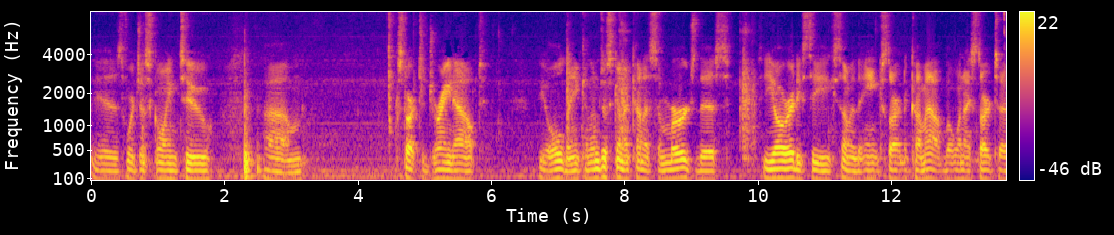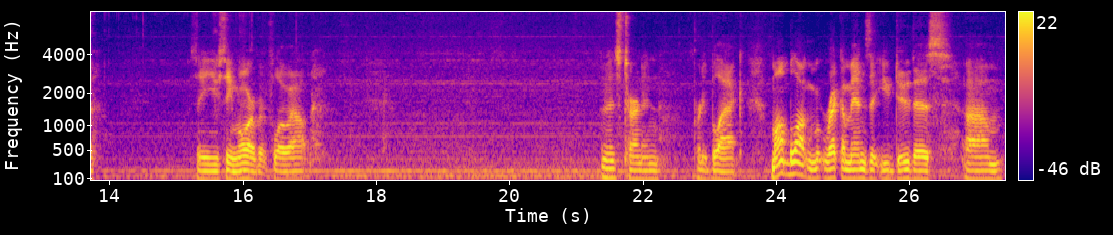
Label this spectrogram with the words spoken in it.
is we're just going to um, start to drain out the old ink and I'm just going to kind of submerge this. You already see some of the ink starting to come out but when I start to See, you see more of it flow out. And it's turning pretty black. Montblanc recommends that you do this um,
